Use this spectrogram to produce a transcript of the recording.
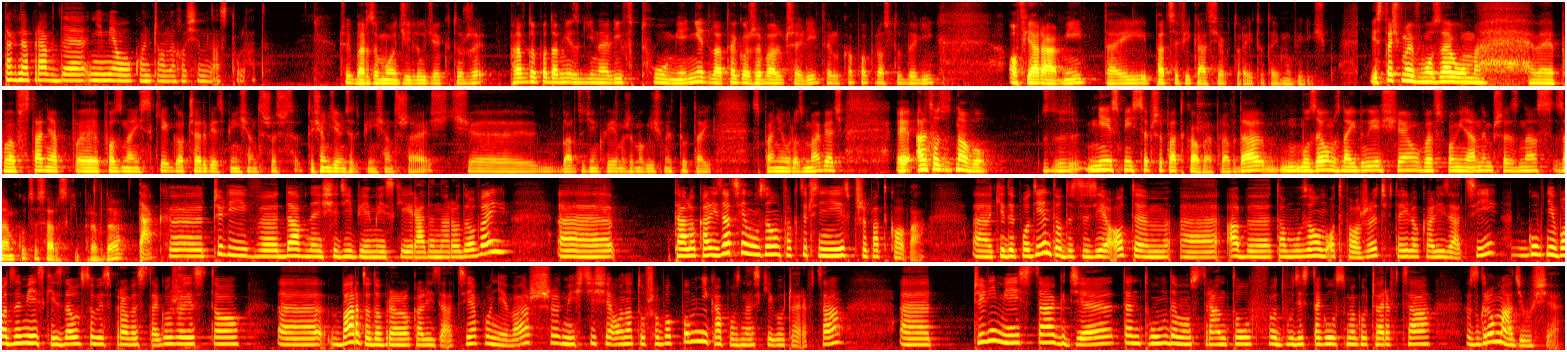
tak naprawdę nie miało kończonych 18 lat. Czyli bardzo młodzi ludzie, którzy prawdopodobnie zginęli w tłumie, nie dlatego, że walczyli, tylko po prostu byli ofiarami tej pacyfikacji, o której tutaj mówiliśmy. Jesteśmy w Muzeum e, Powstania e, Poznańskiego, czerwiec 56, 1956. E, Bardzo dziękujemy, że mogliśmy tutaj z Panią rozmawiać. E, Ale to znowu nie jest miejsce przypadkowe, prawda? Muzeum znajduje się we wspominanym przez nas Zamku Cesarskim, prawda? Tak, e, czyli w dawnej siedzibie Miejskiej Rady Narodowej. E, Ta lokalizacja muzeum faktycznie nie jest przypadkowa. E, Kiedy podjęto decyzję o tym, aby to muzeum otworzyć w tej lokalizacji, głównie władze miejskie zdały sobie sprawę z tego, że jest to bardzo dobra lokalizacja, ponieważ mieści się ona tuż obok pomnika Poznańskiego Czerwca, czyli miejsca, gdzie ten tłum demonstrantów 28 czerwca zgromadził się.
